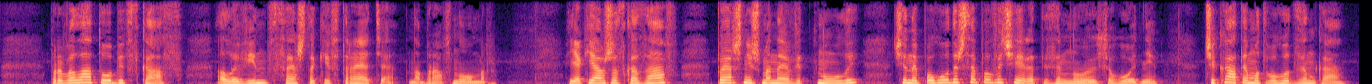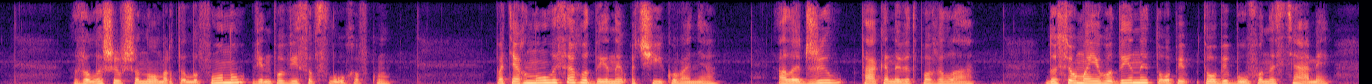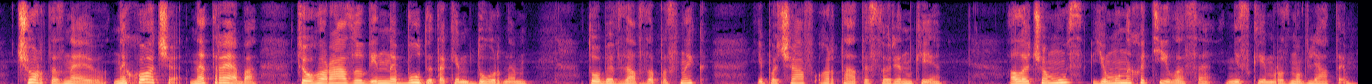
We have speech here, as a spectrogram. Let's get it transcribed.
привела Тобі в сказ, але він все ж таки втретє набрав номер. Як я вже сказав, перш ніж мене відтнули, чи не погодишся повечеряти зі мною сьогодні? Чекатиму твого дзвінка. Залишивши номер телефону, він повісив слухавку. Потягнулися години очікування, але Джил так і не відповіла. До сьомої години Тобі, Тобі був у нестямі. Чорта з нею, не хоче, не треба. Цього разу він не буде таким дурним. Тобі взяв записник і почав гортати сторінки. Але чомусь йому не хотілося ні з ким розмовляти.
